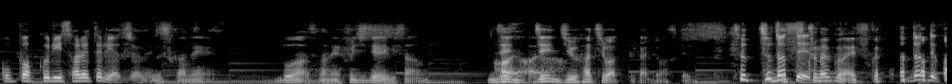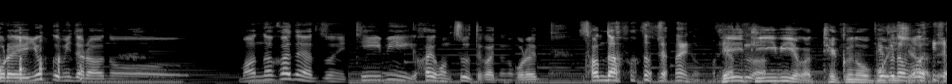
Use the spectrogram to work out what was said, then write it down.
こパクリされてるやつじゃないでですすかね。どうなんですかね、フジテレビさん。はい全、はいはい全18話って書いてますけど。ちょ、ちょっとだって少なくないですか？か。だってこれ、よく見たら、あのー真ん中のやつに TV-2 って書いてるの、これ、サンダーバードじゃないの略は ?TV やがテクノボイジャーで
